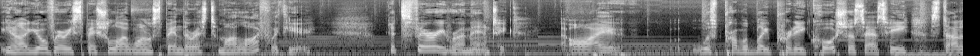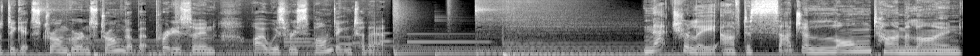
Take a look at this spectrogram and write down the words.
you know, you're very special, I want to spend the rest of my life with you. It's very romantic. I was probably pretty cautious as he started to get stronger and stronger, but pretty soon I was responding to that. Naturally, after such a long time alone,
